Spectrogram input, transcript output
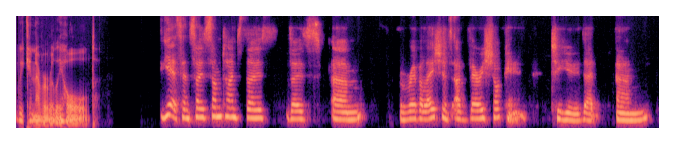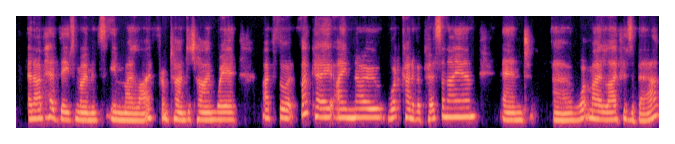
we can never really hold. Yes, and so sometimes those those um, revelations are very shocking to you. That um, and I've had these moments in my life from time to time where I've thought, okay, I know what kind of a person I am and uh, what my life is about.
